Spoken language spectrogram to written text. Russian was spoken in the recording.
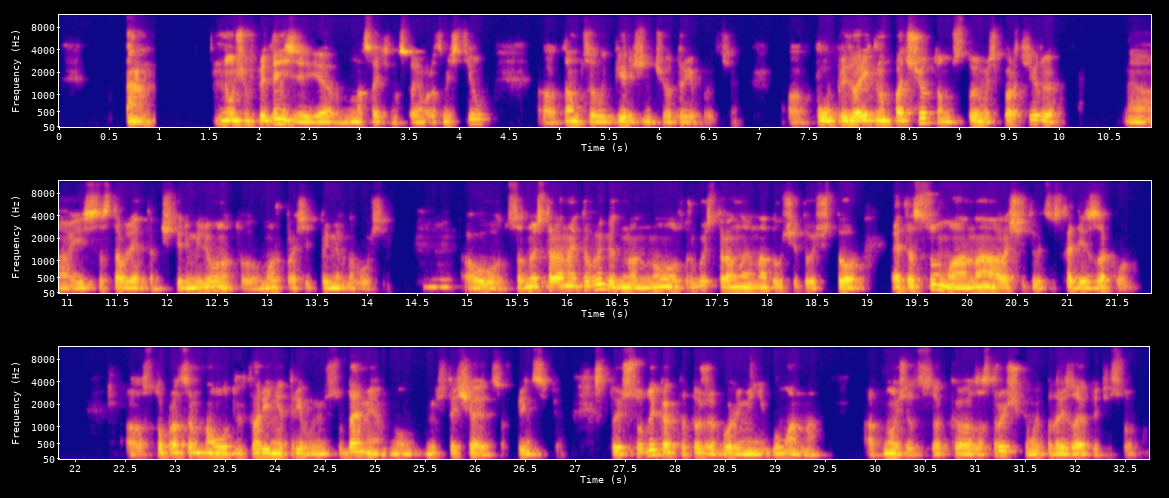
Ну, в общем, в претензии я на сайте на своем разместил, а, там целый перечень, чего требуете. А, По предварительным подсчетам стоимость квартиры, а, если составляет там 4 миллиона, то может просить примерно 8. Мгм. Вот. С одной стороны, это выгодно, но с другой стороны, надо учитывать, что эта сумма, она рассчитывается исходя из закона. А Стопроцентного удовлетворения требований судами ну, не встречается в принципе. То есть суды как-то тоже более-менее гуманно относятся к застройщикам и подрезают эти суммы.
